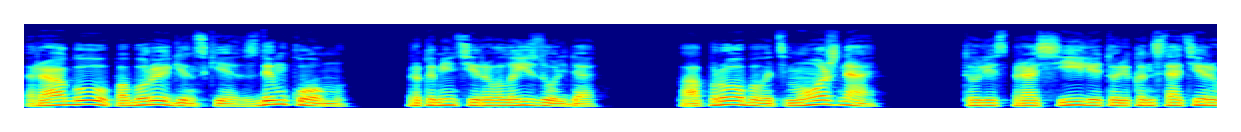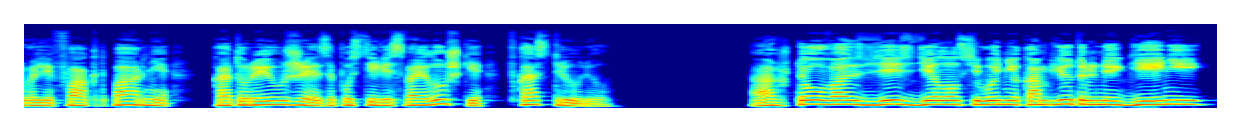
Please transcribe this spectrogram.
«Рагу по-бурыгински с дымком» прокомментировала Изольда. «Попробовать можно?» То ли спросили, то ли констатировали факт парни, которые уже запустили свои ложки в кастрюлю. «А что у вас здесь делал сегодня компьютерный гений?»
